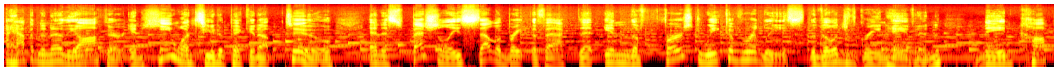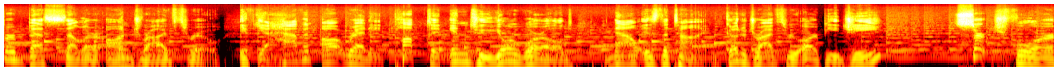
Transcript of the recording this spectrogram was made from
I happen to know the author, and he wants you to pick it up too, and especially celebrate the fact that in the first week of release, The Village of Greenhaven made Copper bestseller on DriveThru. If you haven't already popped it into your world, now is the time. Go to DriveThruRPG, search for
